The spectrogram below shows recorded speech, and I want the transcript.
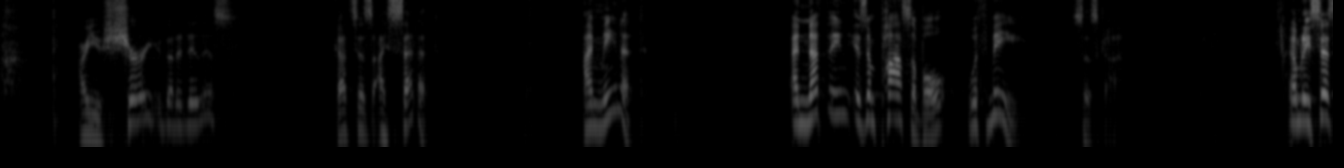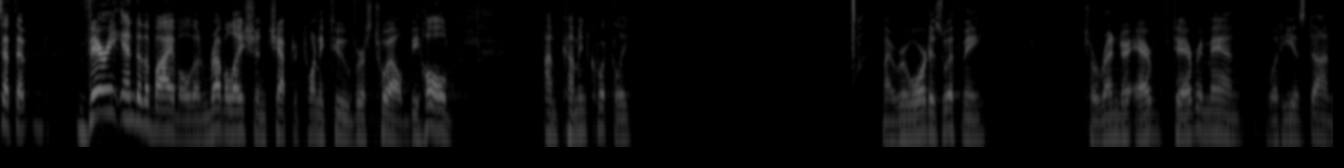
are you sure you're going to do this? God says, I said it. I mean it. And nothing is impossible with me, says God. And when he says at the very end of the Bible in Revelation chapter 22, verse 12, Behold, I'm coming quickly. My reward is with me to render ev- to every man what he has done.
